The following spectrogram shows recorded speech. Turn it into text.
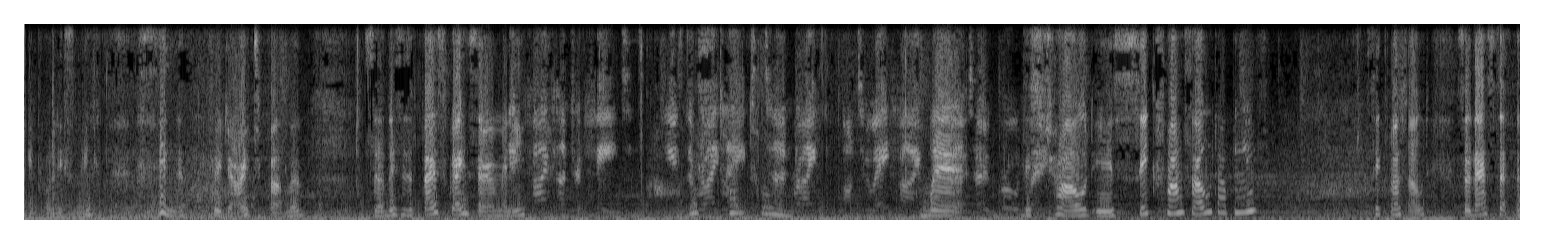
people are listening in the Pujari department. So this is the first grain ceremony. In 500 feet, use the right lane to turn right onto A5 where West Oak Broadway. This child is six months old I believe. Six months old. So that's the, the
